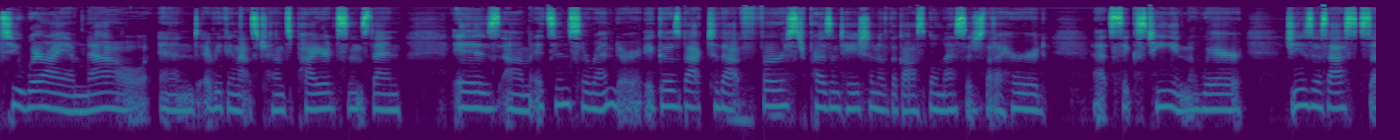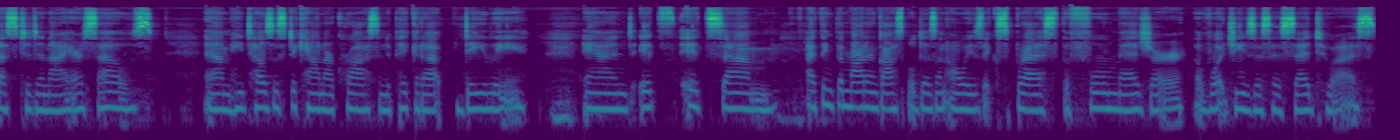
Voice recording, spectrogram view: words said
to where I am now and everything that's transpired since then is um, it's in surrender. It goes back to that first presentation of the gospel message that I heard at 16, where Jesus asks us to deny ourselves. Um, he tells us to count our cross and to pick it up daily. And it's it's um, I think the modern gospel doesn't always express the full measure of what Jesus has said to us.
